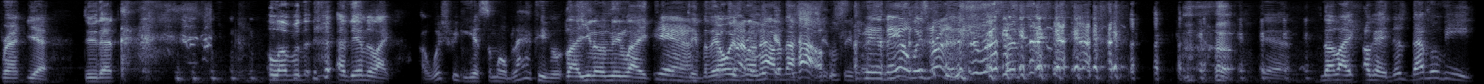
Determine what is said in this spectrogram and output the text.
Brent, yeah, do that. I love with it. At the end, they're like, "I wish we could get some more black people." Like, you know what I mean? Like, Yeah. they- but they I'm always run out of the house. shit, see if They, they always run. yeah. No, like okay, this that movie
